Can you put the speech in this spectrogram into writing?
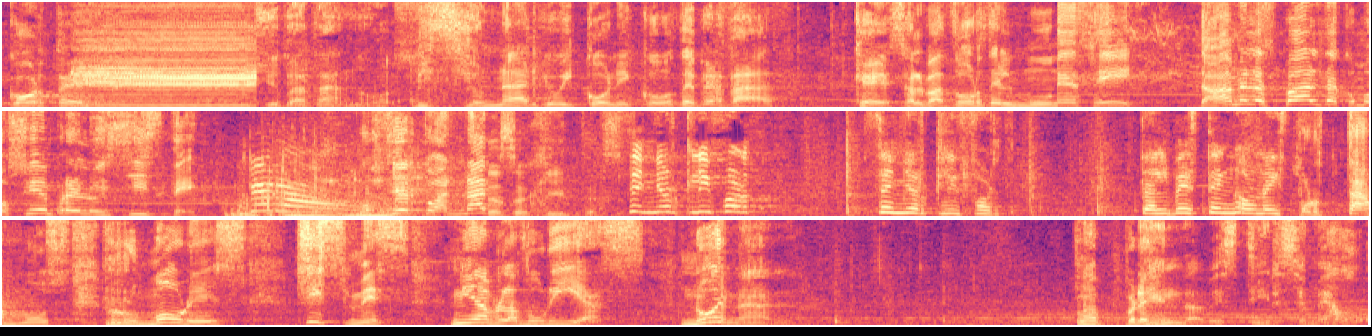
corte. Ciudadanos. Visionario icónico, de verdad. ¿Qué? ¿Salvador del mundo? Eh, sí. Dame la espalda como siempre lo hiciste. Por cierto, a nadie Los ojitos. Señor Clifford. Señor Clifford. Tal vez tenga una historia. importamos rumores, chismes ni habladurías. No penal. Aprenda a vestirse mejor.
